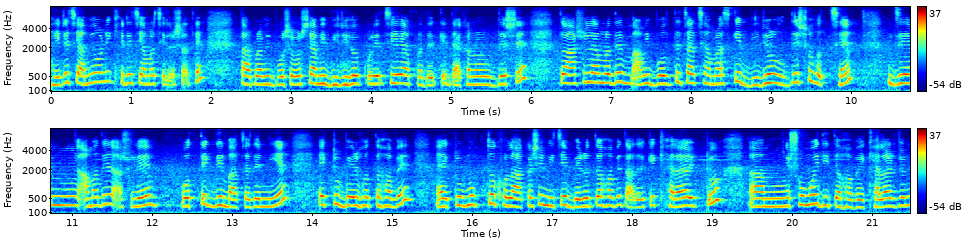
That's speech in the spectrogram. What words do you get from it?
হেঁটেছি আমি অনেক হেঁটেছি আমার ছেলের সাথে। তারপর আমি বসে বসে আমি ভিডিও করেছি আপনাদেরকে দেখানোর উদ্দেশ্যে। তো আসলে আমাদের, আমি বলতে চাচ্ছি, আমার আজকে ভিডিওর উদ্দেশ্য হচ্ছে যে আমাদের আসলে প্রত্যেক দিন বাচ্চাদের নিয়ে একটু বের হতে হবে, একটু মুক্ত খোলা আকাশের নিচে বেরোতে হবে, তাদেরকে খেলার একটু সময় দিতে হবে, খেলার জন্য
